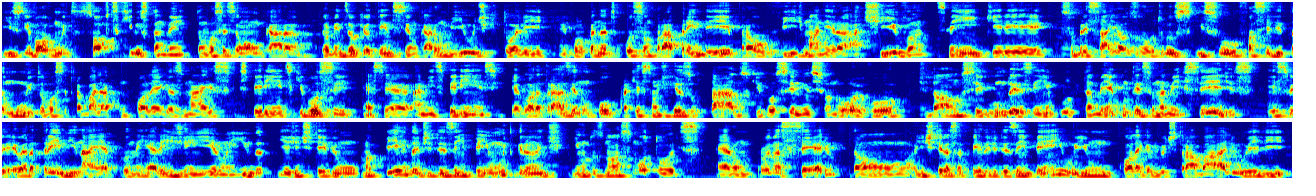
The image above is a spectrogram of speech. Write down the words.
isso envolve muito soft skills também. Então, você ser um cara, pelo menos é o que eu tento ser, um cara humilde que estou ali me colocando à disposição para aprender, para ouvir de maneira ativa, sem querer sobressair aos outros, isso facilita muito você trabalhar com colegas mais experientes que você. Essa é a minha experiência. E agora, trazendo um pouco para a questão de resultados que você mencionou, eu vou te dar um segundo exemplo, também aconteceu na Mercedes. Esse, eu era trainee na época, eu nem era engenheiro ainda, e a gente teve um, uma perda de desempenho muito grande em um dos nossos motores. Era um problema sério, então a gente teve essa perda de desempenho e um colega meu de trabalho, ele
